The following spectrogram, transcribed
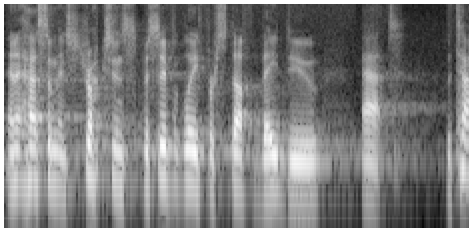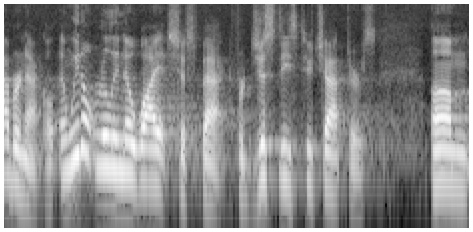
And it has some instructions specifically for stuff they do at the tabernacle. And we don't really know why it shifts back for just these two chapters. Um,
